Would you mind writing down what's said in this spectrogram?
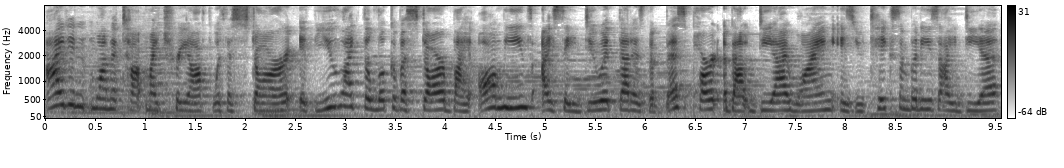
I didn't want to top my tree off with a star. If you like the look of a star, by all means, I say do it. That is the best part about DIYing is you take somebody's idea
